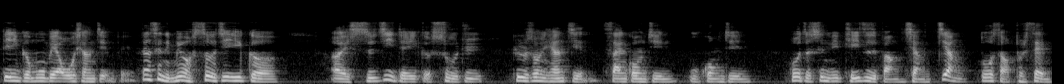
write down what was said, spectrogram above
定一个目标，我想减肥，但是你没有设计一个呃实际的一个数据，譬如说你想减三公斤、五公斤，或者是你体脂肪想降多少 percent。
